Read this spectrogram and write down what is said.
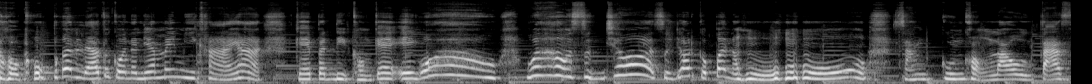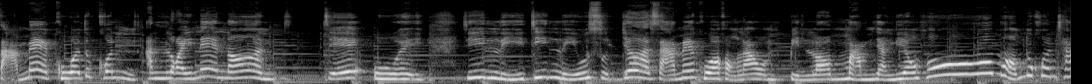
ต่อโกเปิลแล้วทุกคนอันนี้ไม่มีขายค่ะ แกประดิษฐ์ของแกเอง ว้าว ว้าว สุดยอด สุดยอดโกเปิลโอ้โหสังกุลของเราตาสามแม่ครัวทุกคนอร่อยแน่นอน เจ๊อวยจีหลีจีหลิวสุดยอดสามแม่ครัวของเราปิ่นรอหม่ำอย่างเดียวหอมหอมทุกคนชา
